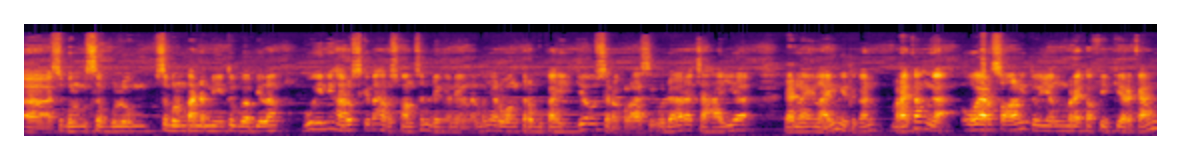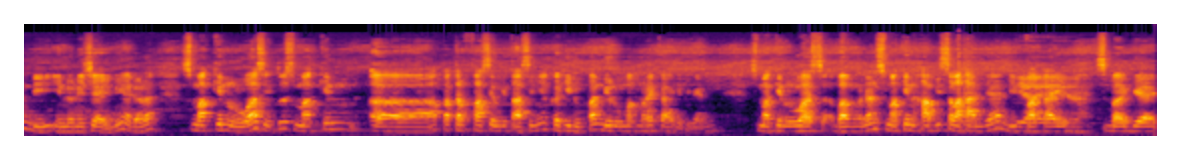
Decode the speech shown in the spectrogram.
eh, sebelum sebelum sebelum pandemi itu gua bilang, "Bu, ini harus kita harus concern dengan yang namanya ruang terbuka hijau, sirkulasi udara, cahaya dan lain-lain gitu kan." Mereka nggak aware soal itu yang mereka pikirkan di Indonesia ini adalah semakin luas itu semakin eh, apa terfasilitasinya kehidupan di rumah mereka gitu kan. Semakin luas bangunan, semakin habis lahannya dipakai Iya, iya, iya. sebagai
